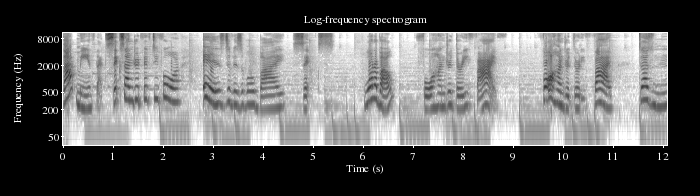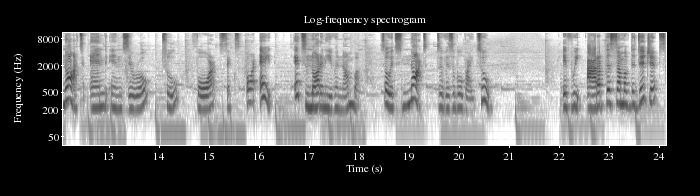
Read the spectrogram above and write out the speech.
that means that 654 is divisible by 6. What about 435? 435 does not end in 0, 2, 4, 6, or 8. It's not an even number, so it's not divisible by 2. If we add up the sum of the digits,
